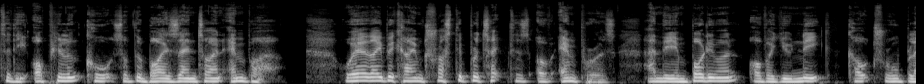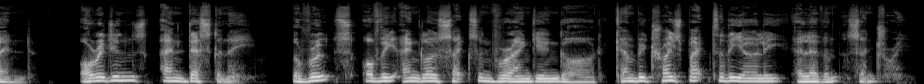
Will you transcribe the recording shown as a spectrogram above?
to the opulent courts of the Byzantine Empire, where they became trusted protectors of emperors and the embodiment of a unique cultural blend. Origins and Destiny The roots of the Anglo Saxon Varangian Guard can be traced back to the early 11th century,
